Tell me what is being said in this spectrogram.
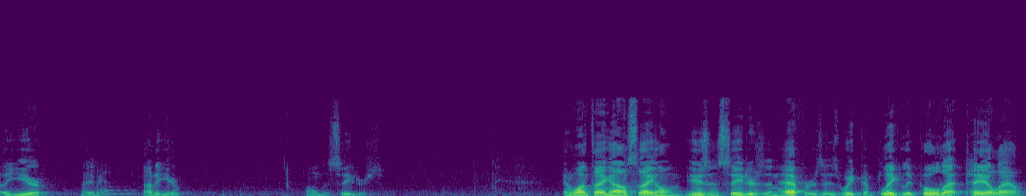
a year, maybe Yeah. about a year on the CIDRs. And one thing I'll say on using CIDRs and heifers is we completely pull that tail out.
